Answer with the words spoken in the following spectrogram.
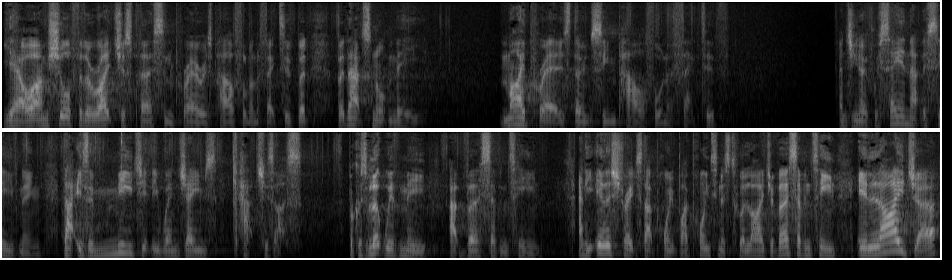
Yeah, well, I'm sure for the righteous person, prayer is powerful and effective, but, but that's not me. My prayers don't seem powerful and effective. And you know, if we're saying that this evening, that is immediately when James catches us. Because look with me at verse 17. And he illustrates that point by pointing us to Elijah. Verse 17 Elijah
